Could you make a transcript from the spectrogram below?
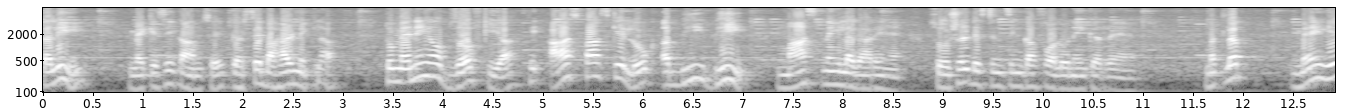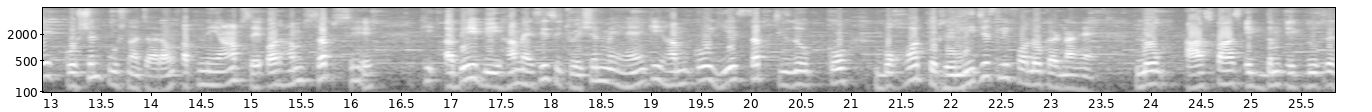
कल ही मैं किसी काम से घर से बाहर निकला तो मैंने ये ऑब्ज़र्व किया कि आसपास के लोग अभी भी मास्क नहीं लगा रहे हैं। सोशल डिस्टेंसिंग का फॉलो नहीं कर रहे हैं। मतलब मैं ये क्वेश्चन पूछना चाह रहा हूँ अपने आप से और हम सबसे कि अभी भी हम ऐसी सिचुएशन में हैं कि हमको ये सब चीज़ों को बहुत रिलीजियसली फॉलो करना है। लोग आसपास एकदम एक दूसरे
